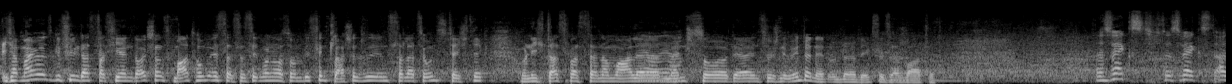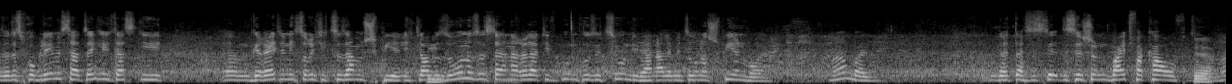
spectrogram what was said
Ich habe manchmal das Gefühl, dass was hier in Deutschland Smart Home ist, das ist immer noch so ein bisschen klassische Installationstechnik und nicht das, was der normale ja, Mensch, so, der inzwischen im Internet unterwegs ist, erwartet. Das wächst, das wächst. Also das Problem ist tatsächlich, dass die ähm, Geräte nicht so richtig zusammenspielen. Ich glaube, hm. Sonos ist da in einer relativ guten Position. Die werden alle mit Sonos spielen wollen. Ja, weil das ist, das ist ja schon weit verkauft. So, ja. ne?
